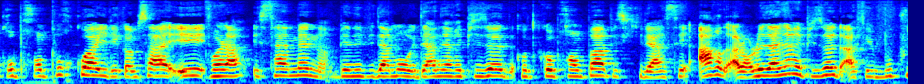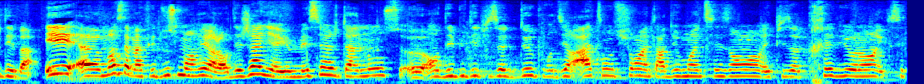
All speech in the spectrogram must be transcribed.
comprend pourquoi il est comme ça et voilà, et ça amène bien évidemment au dernier épisode qu'on ne comprend pas puisqu'il est assez hard. Alors le dernier épisode a fait beaucoup débat et euh, moi ça m'a fait doucement rire. Alors déjà il y a eu un message d'annonce euh, en début d'épisode 2 pour dire attention interdit au moins de 16 ans, épisode très violent etc.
